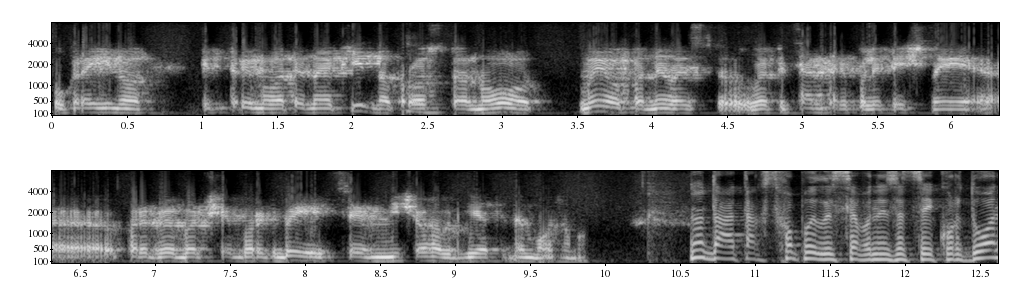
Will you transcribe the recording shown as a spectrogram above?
Україну підтримувати необхідно. Просто ну ми опинились в епіцентрі політичної е, передвиборчої боротьби, і цим нічого вдіяти не можемо. Ну да, так схопилися вони за цей кордон.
